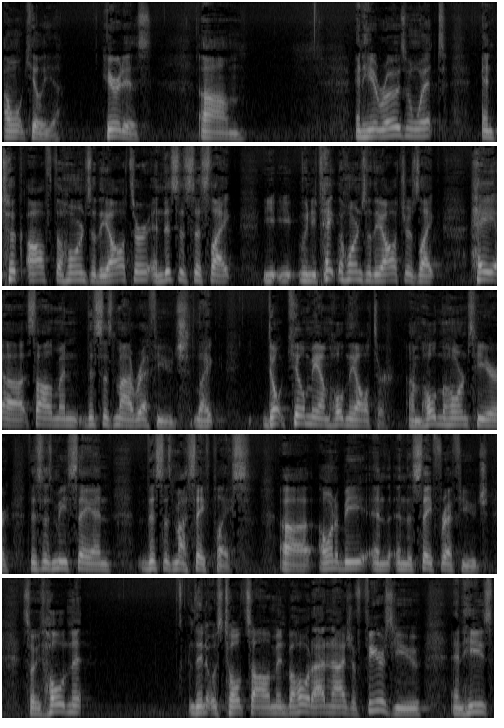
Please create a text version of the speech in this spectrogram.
I won't kill you. Here it is. Um, and he arose and went and took off the horns of the altar. And this is just like, you, you, when you take the horns of the altar, it's like, hey, uh, Solomon, this is my refuge. Like, don't kill me. I'm holding the altar. I'm holding the horns here. This is me saying, this is my safe place. Uh, I want to be in, in the safe refuge. So he's holding it. Then it was told Solomon, Behold, Adonijah fears you, and he's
